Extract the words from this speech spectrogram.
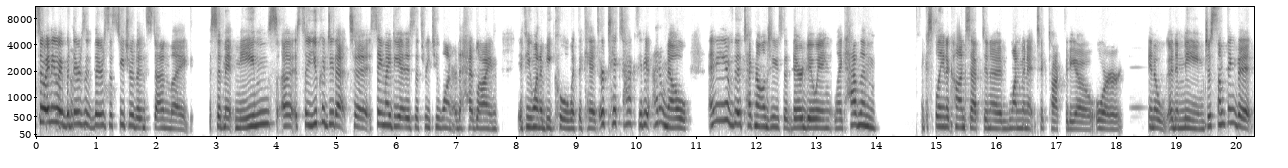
so anyway, but there's a, there's this teacher that's done like submit memes. Uh, so you could do that to same idea as the three two one or the headline if you want to be cool with the kids or TikTok video. I don't know any of the technologies that they're doing. Like have them explain a concept in a one minute TikTok video or in a in a meme. Just something that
